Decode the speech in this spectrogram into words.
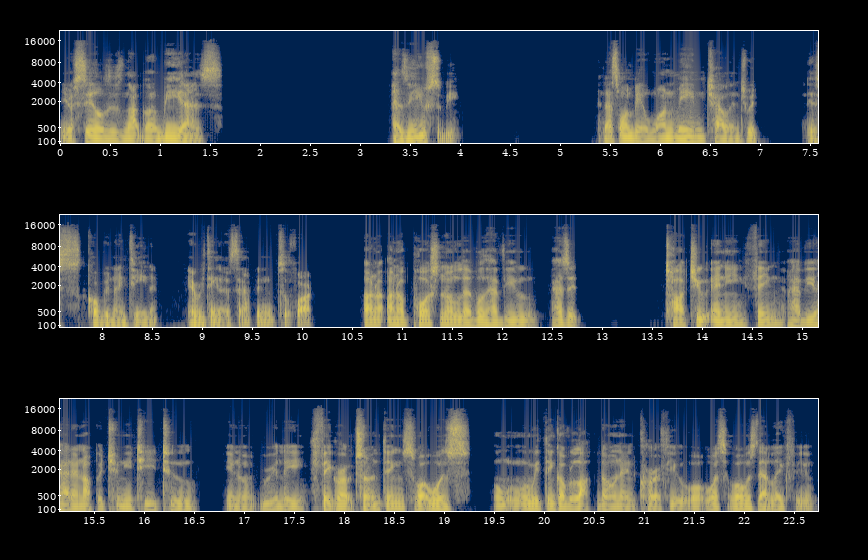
your sales is not going to be as as it used to be. And that's one been one main challenge with this COVID-19 and everything that's happened so far. On a, on a personal level, have you, has it taught you anything? Have you had an opportunity to, you know, really figure out certain things? What was, when we think of lockdown and curfew, what what was that like for you?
